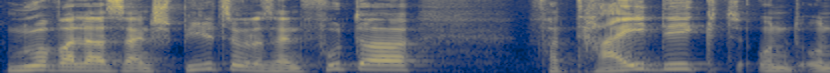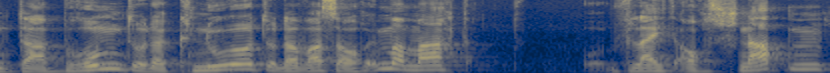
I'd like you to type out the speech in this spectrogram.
nur weil er sein Spielzeug oder sein Futter verteidigt und, und da brummt oder knurrt oder was auch immer macht, vielleicht auch schnappen.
